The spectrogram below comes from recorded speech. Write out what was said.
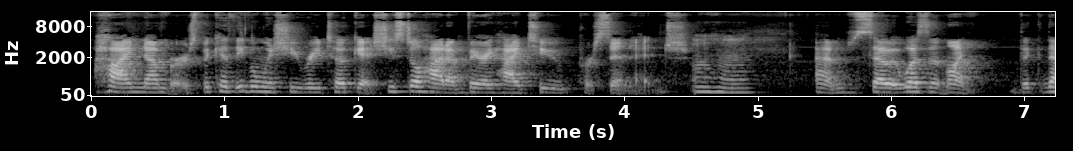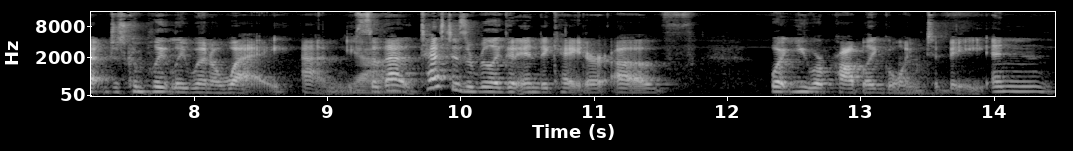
high numbers because even when she retook it, she still had a very high two percentage. Mm-hmm. Um, so it wasn't like the, that just completely went away. Um, Yeah. So that test is a really good indicator of what you are probably going to be. And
